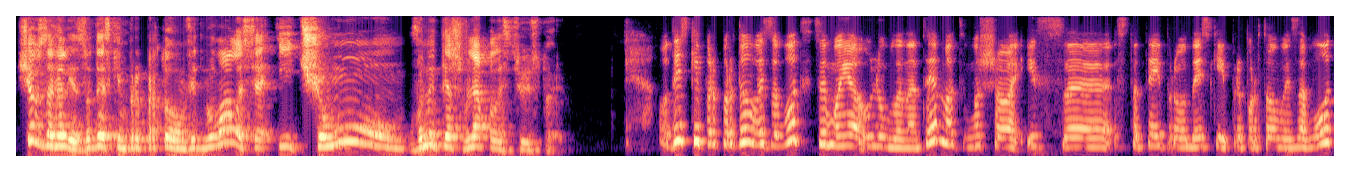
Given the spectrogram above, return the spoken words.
Що взагалі з одеським припортовим відбувалося, і чому вони теж вляпались в цю історію? Одеський припортовий завод це моя улюблена тема, тому що із е, статей про Одеський припортовий завод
